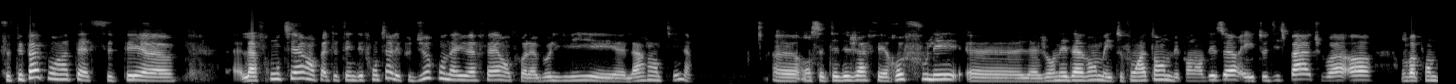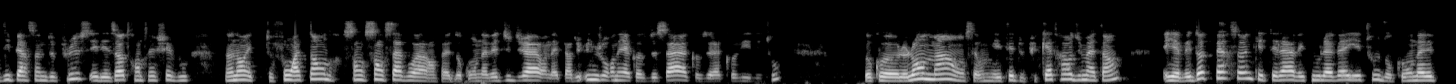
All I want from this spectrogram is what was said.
C'était pas pour un test, c'était la frontière, en fait, c'était une des frontières les plus dures qu'on a eu à faire entre la Bolivie et l'Argentine. Euh, on s'était déjà fait refouler euh, la journée d'avant, mais ils te font attendre, mais pendant des heures, et ils te disent pas, tu vois, oh, on va prendre 10 personnes de plus et les autres rentrer chez vous. Non, non, ils te font attendre sans, sans savoir, en fait. Donc, on avait déjà, on avait perdu une journée à cause de ça, à cause de la Covid et tout. Donc, euh, le lendemain, on, on y était depuis 4 heures du matin, et il y avait d'autres personnes qui étaient là avec nous la veille et tout. Donc, on avait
